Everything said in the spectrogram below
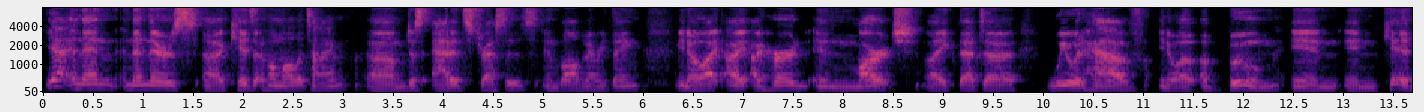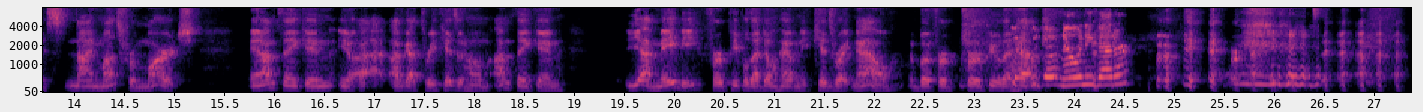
Yeah, and then and then there's uh, kids at home all the time. Um, just added stresses involved in everything. You know, I, I, I heard in March like that uh, we would have you know a, a, boom in in kids nine months from march and i'm thinking you know I, i've got three kids at home i'm thinking yeah maybe for people that don't have any kids right now but for for people that have don't know any better right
